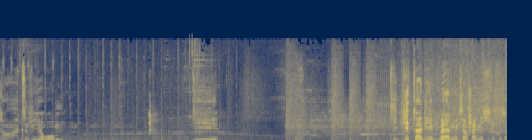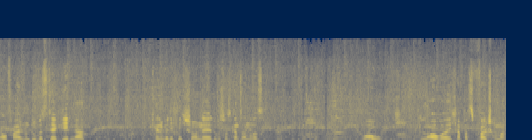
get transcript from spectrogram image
So, jetzt sind wir hier oben. Die... Die Gitter, die werden mich sehr wahrscheinlich nicht richtig aufhalten. Und du bist der Gegner. Kennen wir dich nicht schon? Ne, du bist was ganz anderes. Wow, glaube, ich habe was falsch gemacht.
